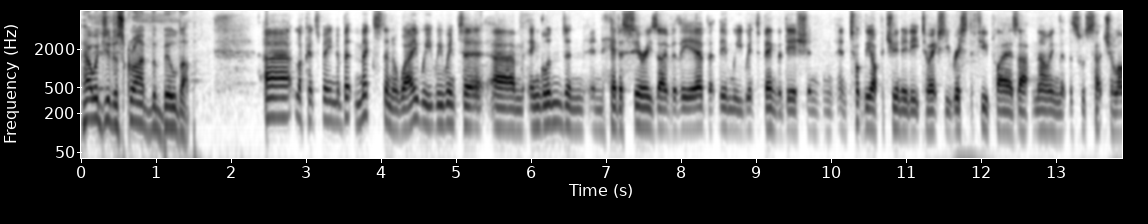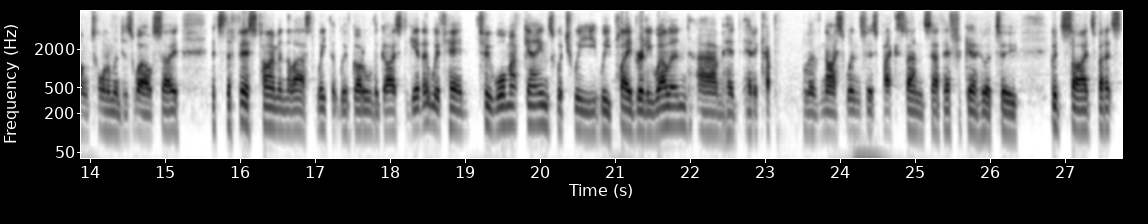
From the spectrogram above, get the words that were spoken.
How would you describe the build up? Uh, look, it's been a bit mixed in a way. We we went to um, England and, and had a series over there, but then we went to Bangladesh and, and took the opportunity to actually rest a few players up, knowing that this was such a long tournament as well. So it's the first time in the last week that we've got all the guys together. We've had two warm up games, which we, we played really well in, um, had, had a couple of nice wins versus Pakistan and South Africa, who are two good sides, but it's,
